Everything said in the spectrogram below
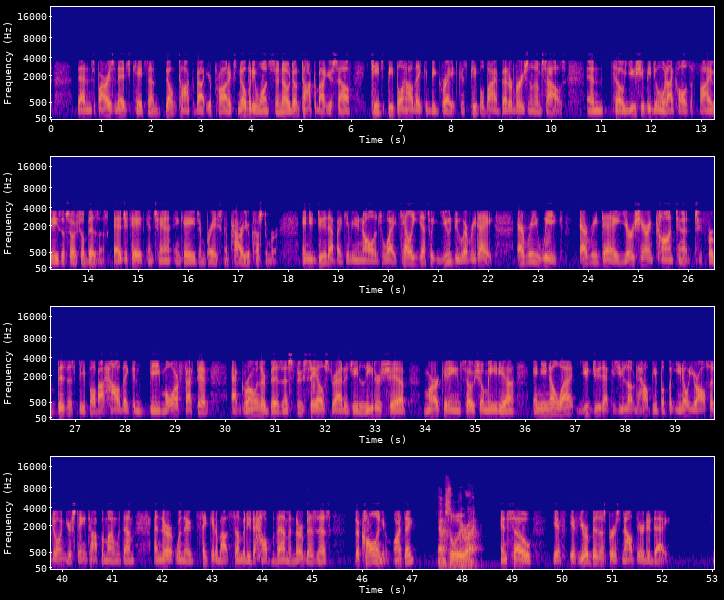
that inspires and educates them. Don't talk about your products. Nobody wants to know. Don't talk about yourself. Teach people how they could be great because people buy a better version of themselves. And so you should be doing what I call the five E's of social business. Educate, enchant, engage, embrace, and empower your customer. And you do that by giving your knowledge away. Kelly, that's what you do every day. Every week, every day you're sharing content to, for business people about how they can be more effective at growing their business through sales strategy, leadership, marketing, social media. And you know what? You do that because you love to help people, but you know what you're also doing? You're staying top of mind with them. And they're, when they're thinking about somebody to help them in their business, they're calling you, aren't they? Absolutely right. And so if, if you're a business person out there today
